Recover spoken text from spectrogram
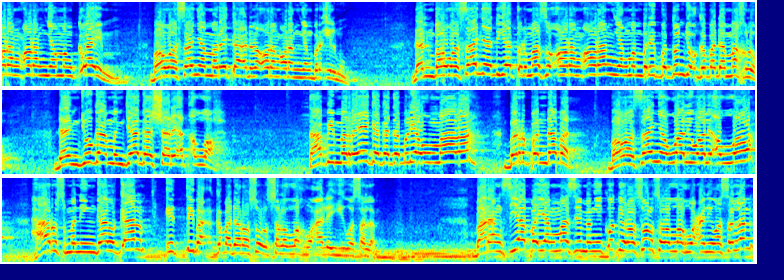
orang-orang yang mengklaim bahwasanya mereka adalah orang-orang yang berilmu. Dan bahwasanya dia termasuk orang-orang yang memberi petunjuk kepada makhluk dan juga menjaga syariat Allah. Tapi mereka kata beliau malah berpendapat bahwasanya wali-wali Allah harus meninggalkan ittiba kepada Rasul sallallahu alaihi wasallam. Barang siapa yang masih mengikuti Rasul sallallahu alaihi wasallam,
